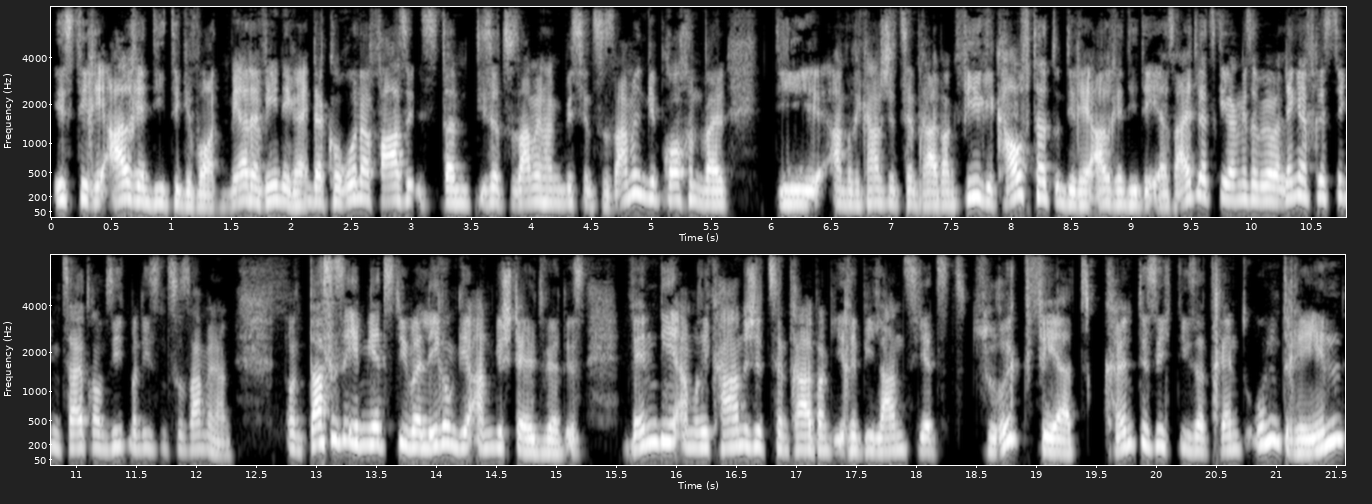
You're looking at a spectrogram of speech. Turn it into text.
ist die Realrendite geworden, mehr oder weniger. In der Corona-Phase Phase ist dann dieser Zusammenhang ein bisschen zusammengebrochen, weil die amerikanische Zentralbank viel gekauft hat und die Realrendite eher seitwärts gegangen ist, aber über längerfristigen Zeitraum sieht man diesen Zusammenhang. Und das ist eben jetzt die Überlegung, die angestellt wird, ist, wenn die amerikanische Zentralbank ihre Bilanz jetzt zurückfährt, könnte sich dieser Trend umdrehen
